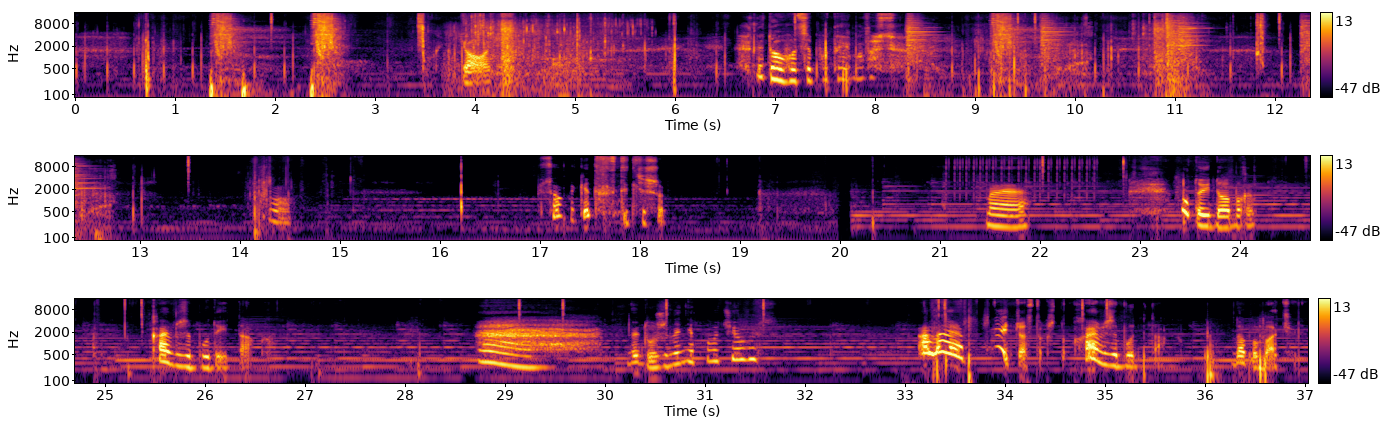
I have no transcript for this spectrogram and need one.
Йой. Недовго це протрималось. О. Все, ракета летить чи? Ме. Ну то й добре. Хай вже буде і так. Не дуже нині вийшло. Але нічого страшного, хай вже буде так. До побачення.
